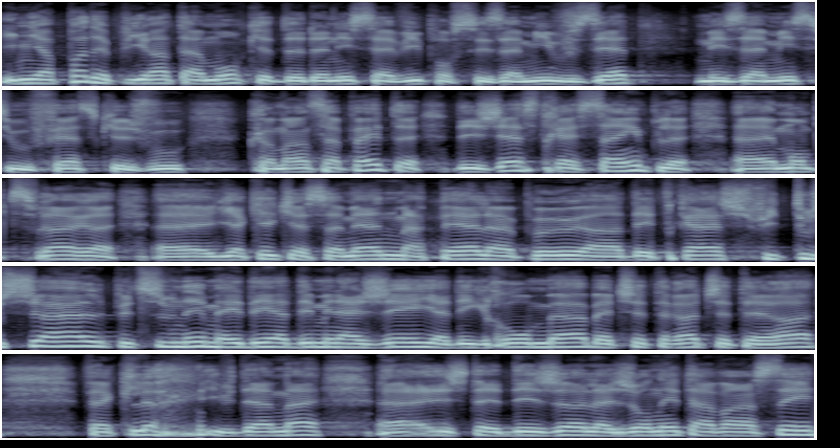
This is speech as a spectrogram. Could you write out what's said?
Il n'y a pas de plus grand amour que de donner sa vie pour ses amis. Vous êtes mes amis si vous faites ce que je vous commande. Ça peut être des gestes très simples. Euh, mon petit frère, euh, il y a quelques semaines, m'appelle un peu en détresse. Je suis tout seul. Peux-tu venir m'aider à déménager? Il y a des gros meubles, etc., etc. Fait que là, évidemment, euh, j'étais déjà, la journée est avancée,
